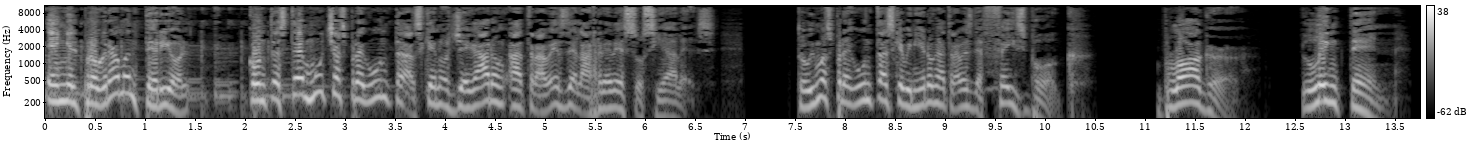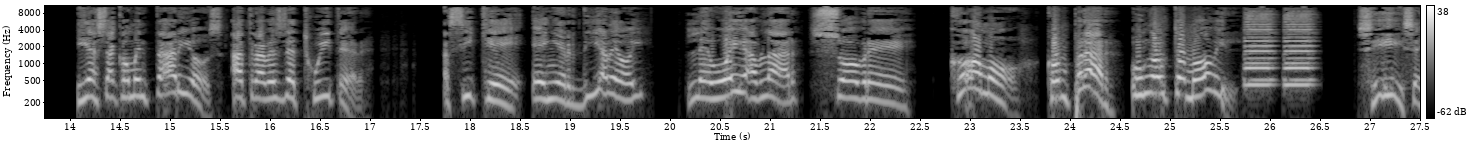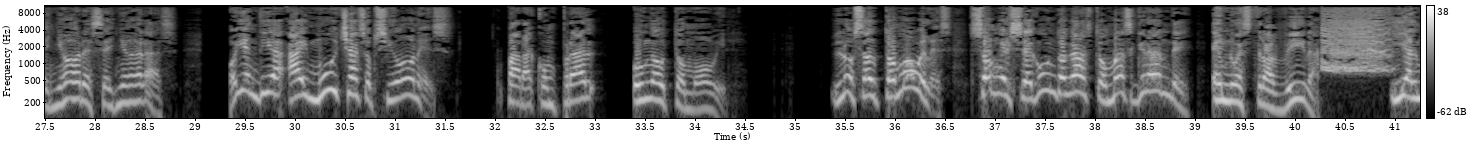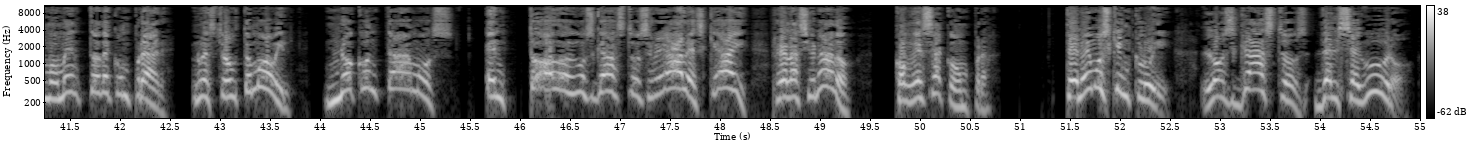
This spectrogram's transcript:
En el programa anterior contesté muchas preguntas que nos llegaron a través de las redes sociales. Tuvimos preguntas que vinieron a través de Facebook, Blogger, LinkedIn y hasta comentarios a través de Twitter. Así que en el día de hoy le voy a hablar sobre cómo comprar un automóvil. Sí, señores, señoras. Hoy en día hay muchas opciones para comprar un automóvil. Los automóviles son el segundo gasto más grande en nuestra vida. Y al momento de comprar nuestro automóvil, no contamos en todos los gastos reales que hay relacionados con esa compra. Tenemos que incluir los gastos del seguro,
